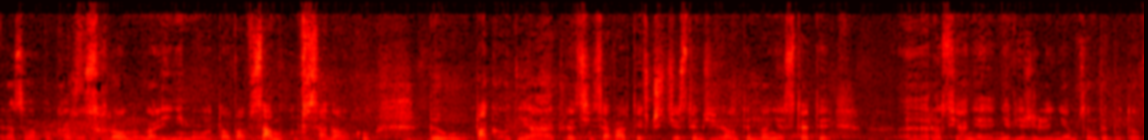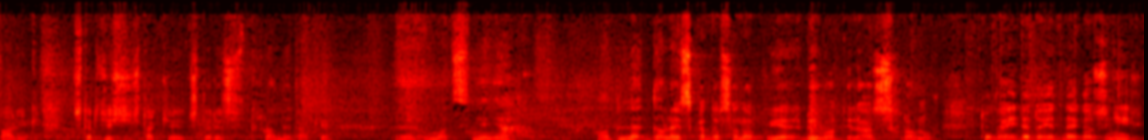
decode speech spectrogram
Teraz Wam pokażę schron na linii Mołotowa w zamku w Sanoku. Był pakt o nieagresji zawarty w 1939. No niestety e, Rosjanie nie wierzyli Niemcom, wybudowali 40 takie, cztery strony takie e, umocnienia od Le, do Leska do Sanoku było tyle schronów. Tu wejdę do jednego z nich.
